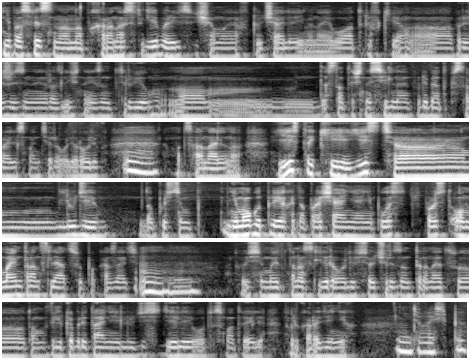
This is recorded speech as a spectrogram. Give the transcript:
непосредственно на похоронах Сергея Борисовича мы включали именно его отрывки а, прижизненные различные из интервью. Но достаточно сильно ребята постарались, смонтировали ролик М, эмоционально. Есть такие, есть а, люди, допустим, не могут приехать на прощание, они просят, просят онлайн-трансляцию показать. мгм. То есть мы транслировали все через интернет. э, Там в Великобритании люди сидели вот и смотрели только ради них. Ничего себе.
